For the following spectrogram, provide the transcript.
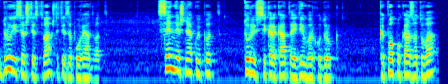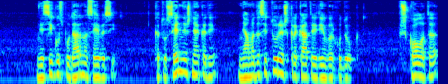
други същества ще ти заповядват. Седнеш някой път, туриш си краката един върху друг. Какво показва това? Не си господар на себе си. Като седнеш някъде, няма да си туреш краката един върху друг. В школата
